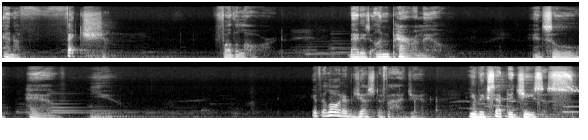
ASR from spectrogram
an affection for the Lord that is unparalleled. And so have you. If the Lord have justified you, you've accepted Jesus,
